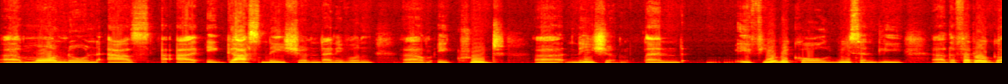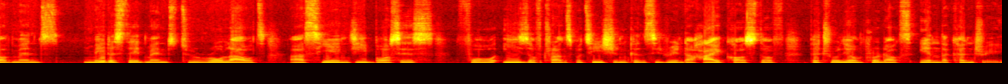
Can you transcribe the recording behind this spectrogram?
uh, more known as a, a, gas nation than even um, a crude uh, nation. And if you recall, recently uh, the federal government made a statement to roll out uh, CNG buses for ease of transportation considering the high cost of petroleum products in the country.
